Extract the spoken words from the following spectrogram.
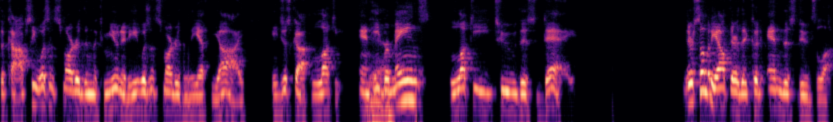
the cops. He wasn't smarter than the community. He wasn't smarter than the FBI. He just got lucky. And yeah. he remains lucky to this day. There's somebody out there that could end this dude's luck,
